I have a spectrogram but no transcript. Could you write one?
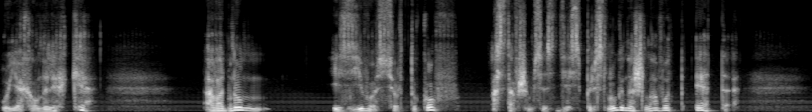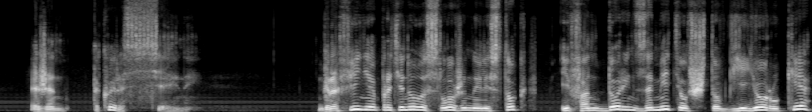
уехал налегке, а в одном из его сюртуков, оставшемся здесь, прислуга нашла вот это. Эжен такой рассеянный. Графиня протянула сложенный листок, и Фандорин заметил, что в ее руке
